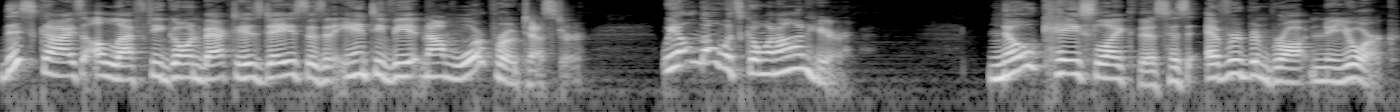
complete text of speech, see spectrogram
This guy's a lefty going back to his days as an anti Vietnam War protester. We all know what's going on here. No case like this has ever been brought in New York,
